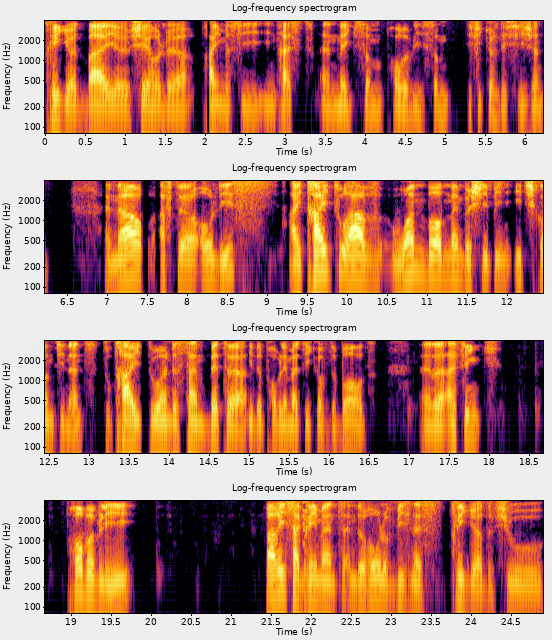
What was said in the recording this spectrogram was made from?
triggered by uh, shareholder primacy interest and make some probably some difficult decision. And now after all this, I try to have one board membership in each continent to try to understand better the problematic of the board. And uh, I think probably Paris Agreement and the role of business triggered a few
